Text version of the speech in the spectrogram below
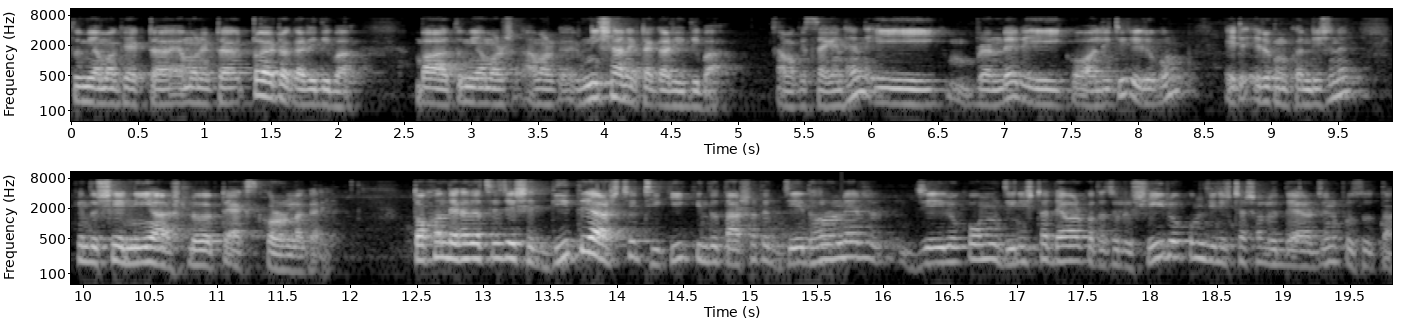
তুমি আমাকে একটা এমন একটা টয়োটা গাড়ি দিবা, বা তুমি আমার আমার নিশান একটা গাড়ি দিবা, আমাকে সেকেন্ড হ্যান্ড এই ব্র্যান্ডের এই কোয়ালিটির এরকম, এটা এরকম কন্ডিশনে কিন্তু সে নিয়ে আসলো একটা এক্স করলা গাড়ি। তখন দেখা যাচ্ছে যে সে দিতে আসছে ঠিকই, কিন্তু তার সাথে যে ধরনের যেই রকম জিনিসটা দেওয়ার কথা ছিল, সেই রকম জিনিসটা আসলে দেওয়ার জন্য প্রস্তুত না।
